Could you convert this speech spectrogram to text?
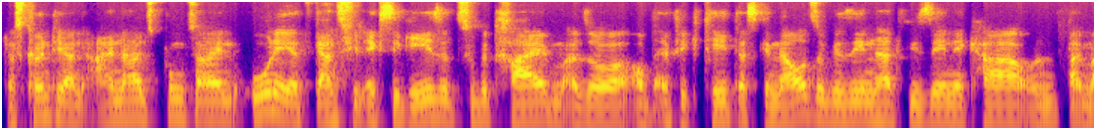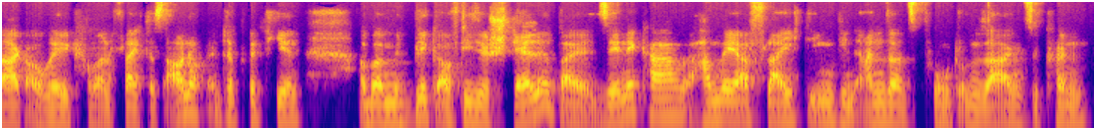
Das könnte ja ein Einheitspunkt sein, ohne jetzt ganz viel Exegese zu betreiben. Also ob Effektet das genauso gesehen hat wie Seneca und bei Marc Aurel kann man vielleicht das auch noch interpretieren. Aber mit Blick auf diese Stelle bei Seneca haben wir ja vielleicht irgendwie irgendwie einen Ansatzpunkt, um sagen zu können,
